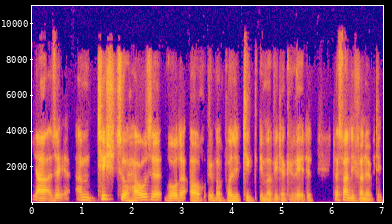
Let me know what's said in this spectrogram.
Ja, also am Tisch zu Hause wurde auch über Politik immer wieder geredet. Das fand ich vernünftig.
